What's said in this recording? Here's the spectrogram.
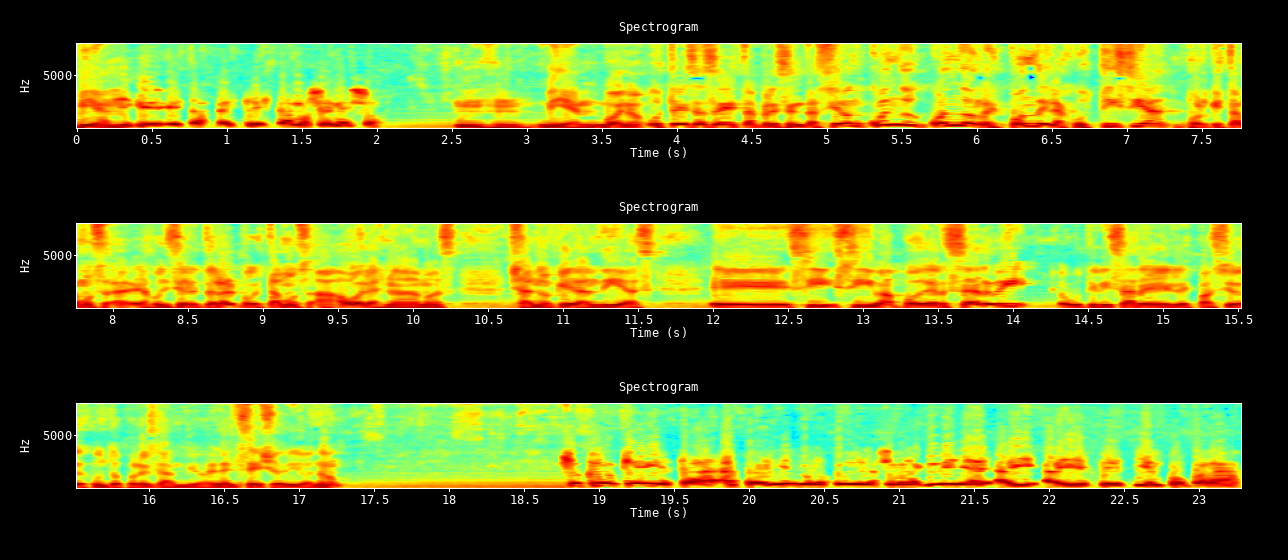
Bien. Así que este, estamos en eso. Bien, bueno, ustedes hacen esta presentación. ¿Cuándo, ¿Cuándo, responde la justicia? Porque estamos, eh, la justicia electoral, porque estamos a horas nada más, ya no quedan días. Eh, si, si va a poder Servi utilizar el espacio de Juntos por el Cambio, el, el sello, digo, ¿no? Yo creo que hay hasta, hasta el miércoles jueves de la semana que viene hay, hay este tiempo para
